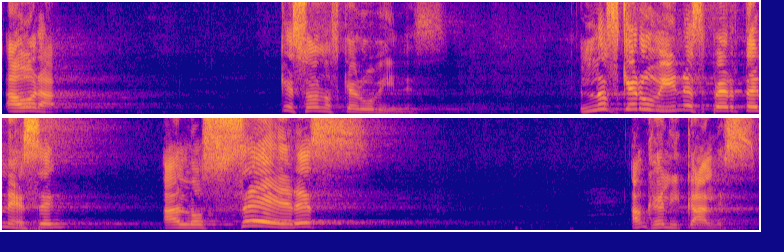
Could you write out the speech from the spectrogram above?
Ahora, ¿qué son los querubines? Los querubines pertenecen a los seres angelicales.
